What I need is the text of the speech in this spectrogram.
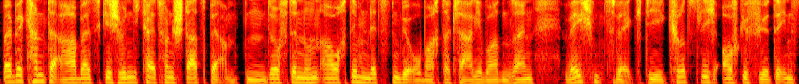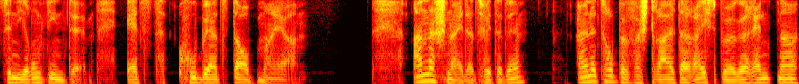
Bei bekannter Arbeitsgeschwindigkeit von Staatsbeamten dürfte nun auch dem letzten Beobachter klar geworden sein, welchem Zweck die kürzlich aufgeführte Inszenierung diente, ätzt Hubert Daubmeier. Anna Schneider twitterte, eine Truppe verstrahlter Reichsbürger Rentner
